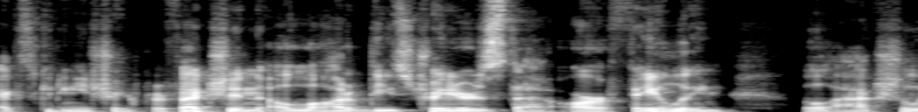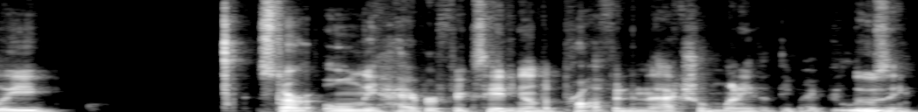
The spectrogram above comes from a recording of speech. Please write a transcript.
executing each trade to perfection, a lot of these traders that are failing, they'll actually start only hyper fixating on the profit and the actual money that they might be losing.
